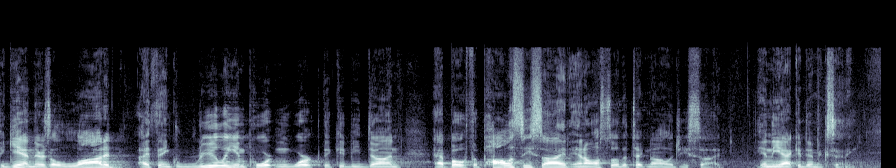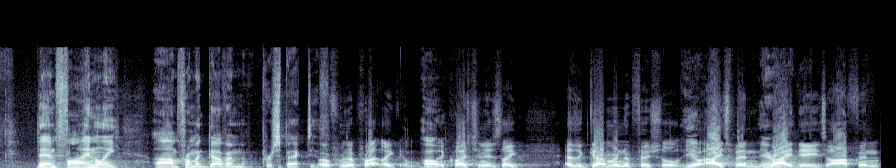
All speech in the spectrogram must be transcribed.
again, there's a lot of, I think, really important work that could be done at both the policy side and also the technology side in the academic setting. Then finally, um, from a government perspective. Or from the pro, like Oh. the question is like, as a government official, you know, I spend There my days often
